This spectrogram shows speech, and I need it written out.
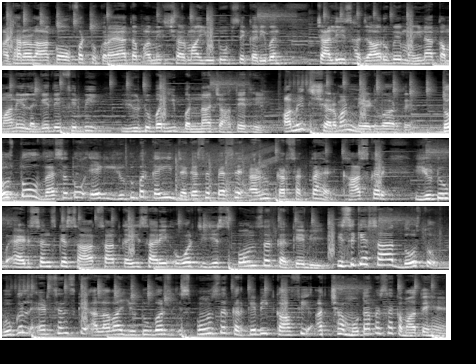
18 लाख का ऑफ़र ठुकराया, तब अमित शर्मा यूट्यूब से करीबन चालीस हज़ार रूपए महीना कमाने लगे थे, फिर भी यूट्यूबर ही बनना चाहते थे। अमित शर्मा नेटवर्थ दोस्तों, वैसे तो एक यूट्यूबर कई जगह से पैसे अर्न कर सकता है, खासकर यूट्यूब एडसेंस के साथ साथ कई सारी और चीज़ें स्पॉन्सर करके भी। इसी के साथ दोस्तों गूगल एडसेंस के अलावा यूट्यूबर्स स्पॉन्सर करके भी काफ़ी अच्छा मोटा पैसा कमाते हैं।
